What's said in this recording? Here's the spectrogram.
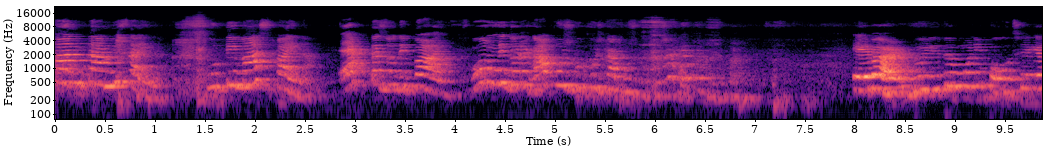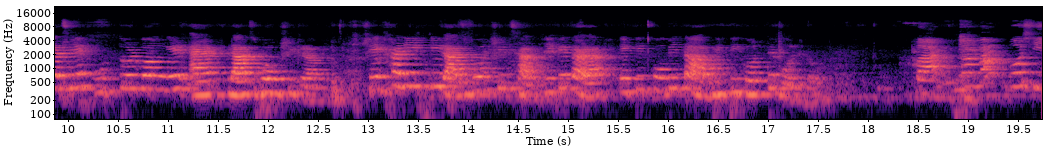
পান্তা আমি চাই না পুঁটি মাছ পাই না একটা যদি পাই অমনি ধরে গাপুস গুপুস গাপুস গুপুস। এবার দুই দিদিমণি পৌঁছে গেছে উত্তরবঙ্গের এক রাজবংশী গ্রামে। সেখানে একটি রাজবংশী ছাত্রীকে তারা একটি কবিতা আবৃত্তি করতে বলল। মামা বসি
